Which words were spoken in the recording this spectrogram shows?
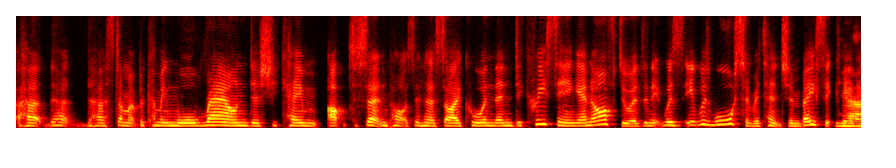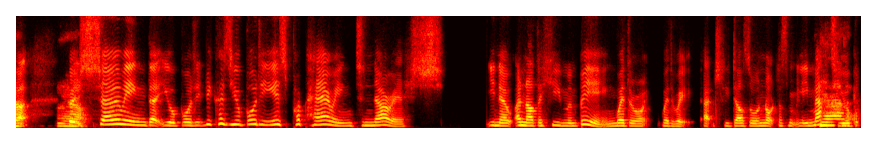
her, her, her stomach becoming more round as she came up to certain parts in her cycle and then decreasing again afterwards and it was it was water retention basically yeah, but yeah. but showing that your body because your body is preparing to nourish you know another human being whether whether it actually does or not doesn't really matter yeah. your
